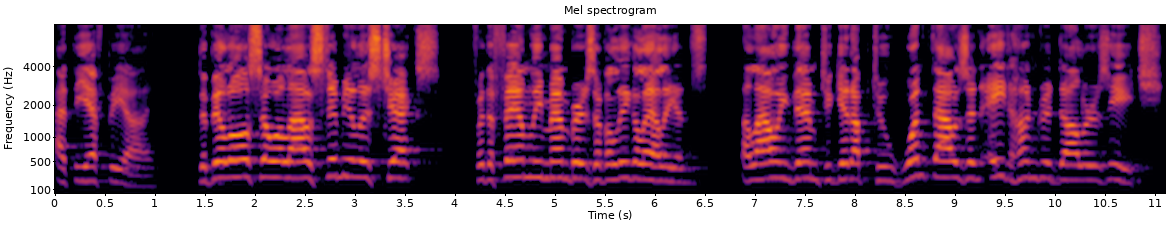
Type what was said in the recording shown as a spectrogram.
at the FBI. The bill also allows stimulus checks for the family members of illegal aliens allowing them to get up to $1,800 each.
